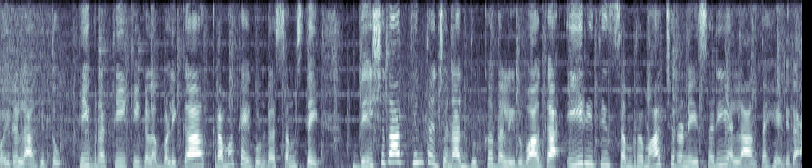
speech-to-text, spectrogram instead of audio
ವೈರಲ್ ಆಗಿತ್ತು. ತೀವ್ರ ಟೀಕೆಗಳ ಬಳಿಕ ಕ್ರಮ ಕೈಗೊಂಡ ಸಂಸ್ಥೆ ದೇಶದಾದ್ಯಂತ ಜನ ದುಃಖದಲ್ಲಿರುವಾಗ ಈ ರೀತಿ ಸಂಭ್ರಮಾಚರಣೆ ಸರಿಯಲ್ಲ ಅಂತ ಹೇಳಿದೆ.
